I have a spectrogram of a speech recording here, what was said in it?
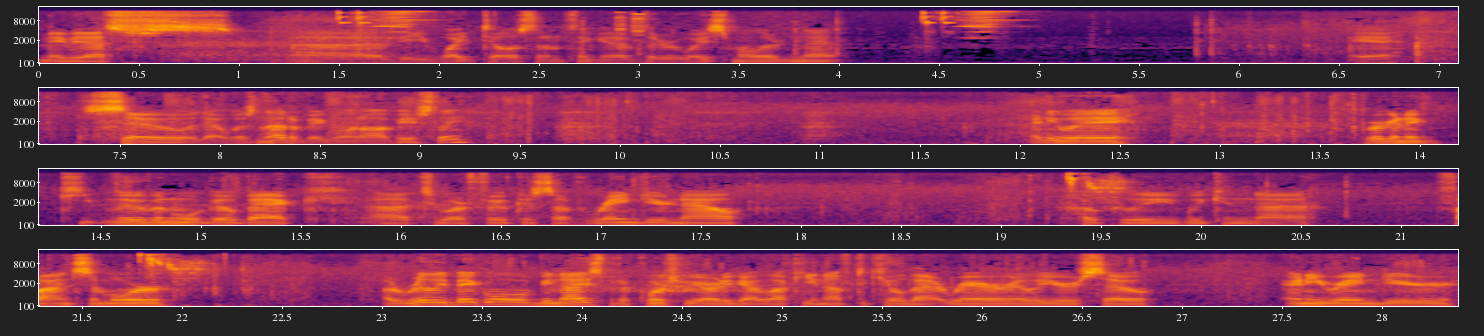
Maybe that's uh, the whitetails that I'm thinking of that are way smaller than that. Yeah. So that was not a big one, obviously. Anyway, we're going to keep moving. We'll go back uh, to our focus of reindeer now. Hopefully we can uh, find some more A really big one would be nice, but of course we already got lucky enough to kill that rare earlier, so any reindeer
